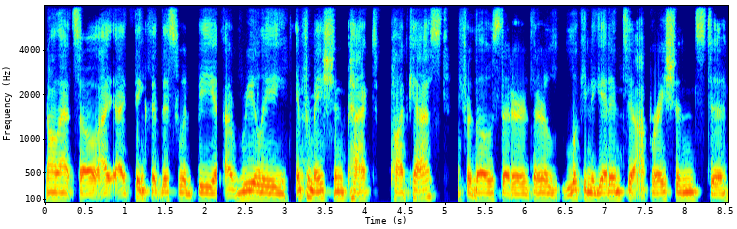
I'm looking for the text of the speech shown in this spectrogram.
and all that. So I, I think that this would be a really information packed podcast for those that are that are looking to get into operations to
